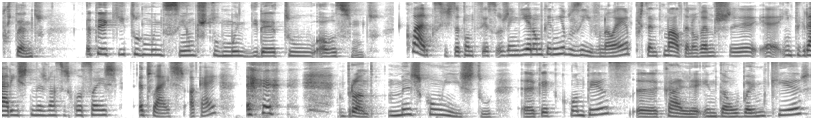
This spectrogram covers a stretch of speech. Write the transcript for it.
Portanto, até aqui tudo muito simples, tudo muito direto ao assunto. Claro que se isto acontecece hoje em dia era um bocadinho abusivo, não é? Portanto, malta, não vamos uh, uh, integrar isto nas nossas relações atuais, ok? Pronto, mas com isto, uh, o que é que acontece? calha então o bem me quer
